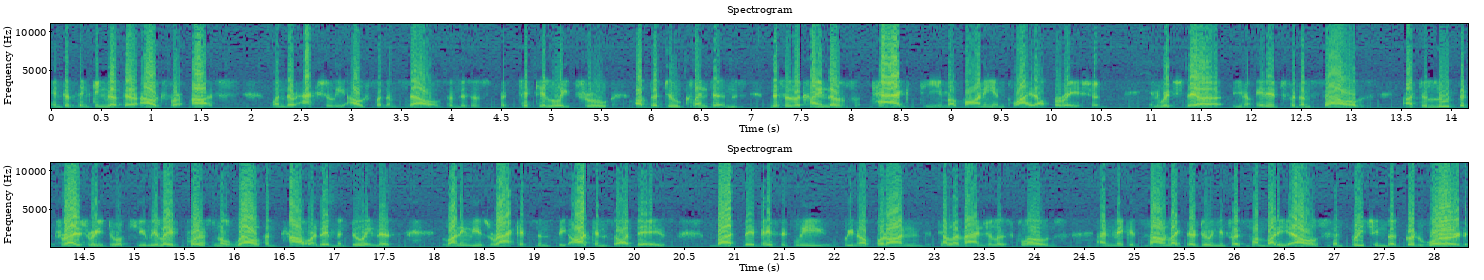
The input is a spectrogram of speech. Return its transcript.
into thinking that they're out for us when they're actually out for themselves. And this is particularly true of the two Clintons. This is a kind of tag team, a Bonnie and Clyde operation, in which they are, you know, in it for themselves uh, to loot the treasury, to accumulate personal wealth and power. They've been doing this, running these rackets since the Arkansas days. But they basically, you know, put on televangelist clothes and make it sound like they're doing it for somebody else and preaching the good word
